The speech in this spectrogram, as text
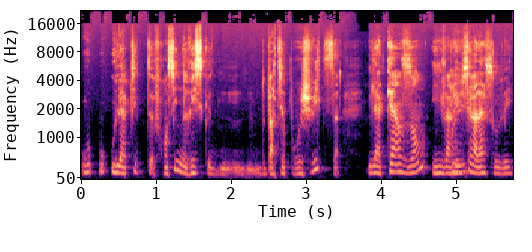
où, la petite Francine risque de partir pour Auschwitz. Il a 15 ans et il va réussir à la sauver.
